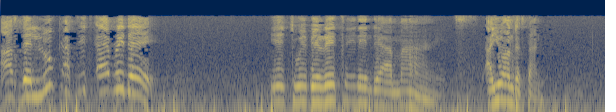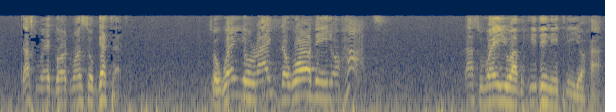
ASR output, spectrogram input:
as they look at it every day, it will be written in their minds. Are you understanding? That's where God wants to get at. So when you write the word in your heart, that's where you have hidden it in your heart.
